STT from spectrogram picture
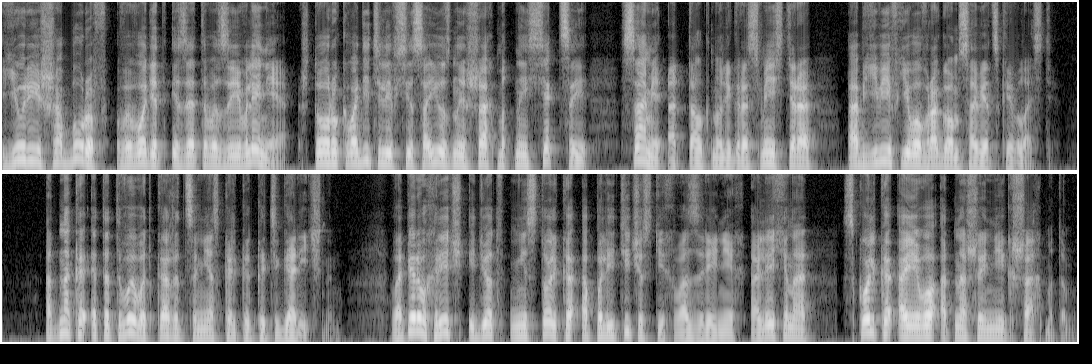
Юрий Шабуров выводит из этого заявления, что руководители Всесоюзной шахматной секции сами оттолкнули гроссмейстера, объявив его врагом советской власти. Однако этот вывод кажется несколько категоричным. Во-первых, речь идет не столько о политических воззрениях Олехина, сколько о его отношении к шахматам.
